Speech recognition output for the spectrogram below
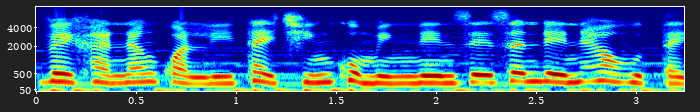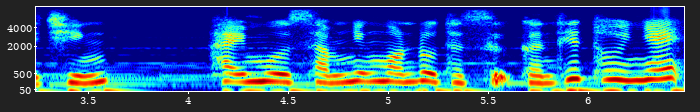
về khả năng quản lý tài chính của mình nên dễ dẫn đến hao hụt tài chính. Hãy mua sắm những món đồ thật sự cần thiết thôi nhé.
